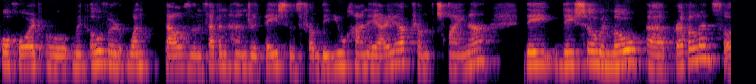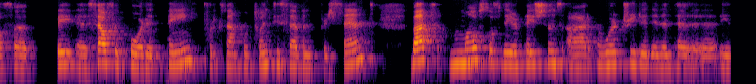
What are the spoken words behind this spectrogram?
cohort with over 1,700 patients from the Wuhan area, from China, they, they show a low uh, prevalence of uh, uh self-reported pain, for example, 27%, but most of their patients are were treated in, uh, in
